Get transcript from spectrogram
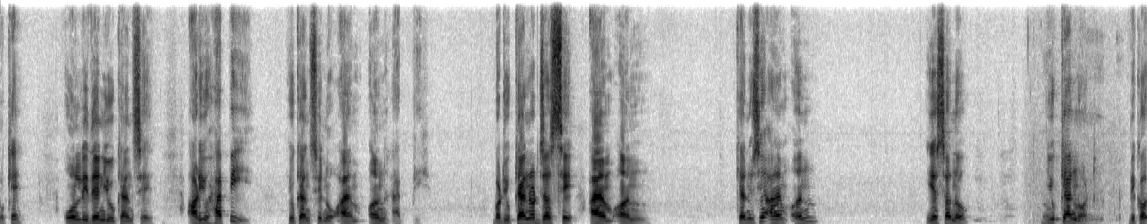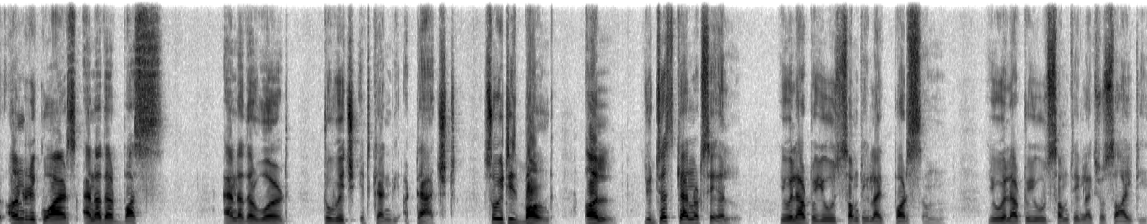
Okay? Only then you can say, are you happy? You can say, no, I am unhappy. But you cannot just say, I am un. Can you say, I am un? Yes or no? You cannot, because un requires another bus, another word to which it can be attached. So, it is bound. Al, you just cannot say al. You will have to use something like person, you will have to use something like society.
